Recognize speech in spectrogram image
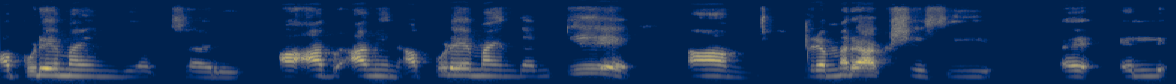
అప్పుడు ఏమైంది ఒకసారి ఐ మీన్ అప్పుడు ఏమైందంటే ఆ బ్రహ్మరాక్షసి వెళ్ళి ఎల్లి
